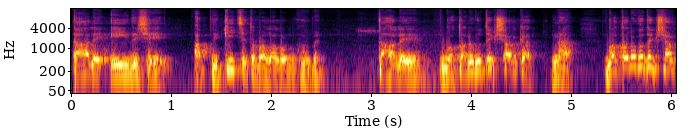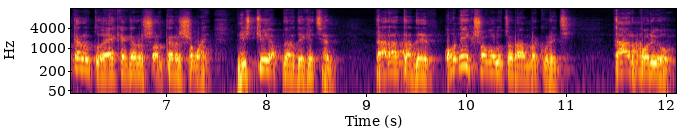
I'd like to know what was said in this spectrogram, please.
তাহলে এই দেশে আপনি কি চেতনা লালন করবেন? তাহলে গতানুগতিক সরকার? না। গতানুগতিক সরকারও তো এক এগারো সরকারের সময়। নিশ্চয়ই আপনারা দেখেছেন, তারা তাদের অনেক সমালোচনা আমরা করেছি। তারপরেও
